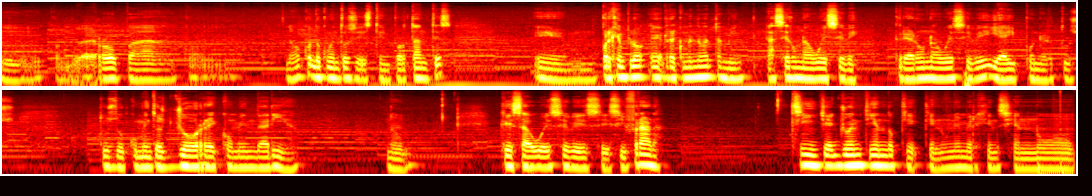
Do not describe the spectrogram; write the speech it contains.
eh, con muda de ropa, con, ¿no? con documentos este, importantes. Em, por ejemplo, eh, recomendaban también hacer una USB, crear una USB y ahí poner tus, tus documentos. Yo recomendaría ¿no? que esa USB se cifrara. Sí, yo entiendo que, que en una emergencia no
